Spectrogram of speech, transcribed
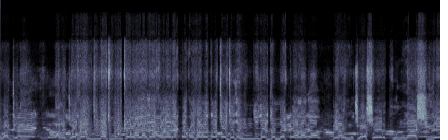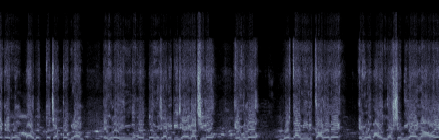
এবার যদি তাদের চট্টগ্রাম দিনাজপুরকেও আলাদা করার একটা কথাবার্তা চলছে যে হিন্দুদের জন্য একটা আলাদা দেখুন যশোর খুলনা সিলেট এবং পার্বত্য চট্টগ্রাম এগুলো হিন্দু বৌদ্ধ মেজরিটি জায়গা ছিল। এগুলো বোকামির কারণে এগুলো ভারতবর্ষে বিলয় না হয়ে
